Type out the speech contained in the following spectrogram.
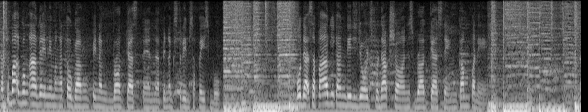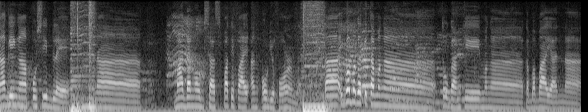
Kaso bagong aga ini mga togang pinag-broadcast and uh, pinag-stream sa Facebook. Buda sa paagi kang DJ George Productions Broadcasting Company. Naging uh, posible na madangog sa Spotify ang audio form. Ta igwa baga kita mga tugang ki mga kababayan na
